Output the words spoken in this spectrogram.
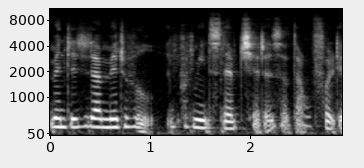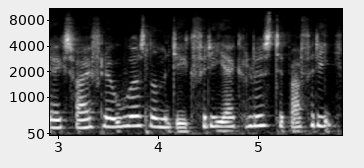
Men det er det der med, du ved, på min Snapchat, altså der er jo folk, jeg ikke svarer i flere uger og sådan noget, men det er ikke fordi, jeg ikke har lyst, det er bare fordi,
